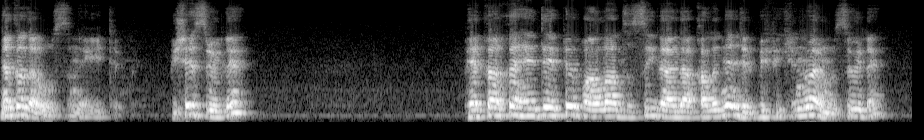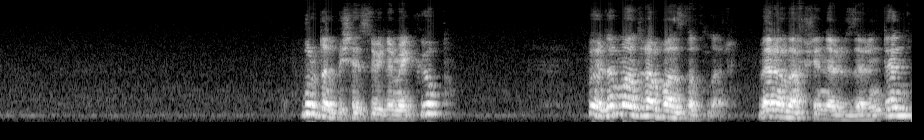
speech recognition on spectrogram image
Ne kadar olsun eğitim? Bir şey söyle. PKK HDP bağlantısıyla alakalı nedir? Bir fikrin var mı? Söyle. Burada bir şey söylemek yok. Böyle madrabazlıklar. Meral Akşener üzerinden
